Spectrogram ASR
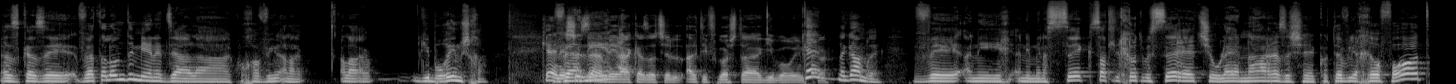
אז כזה, ואתה לא מדמיין את זה על הכוכבים, על, ה, על הגיבורים שלך. כן, יש איזו ואני- אמירה כזאת של אל תפגוש את הגיבורים כן, שלך. לגמרי. ואני אני מנסה קצת לחיות בסרט שאולי הנער הזה שכותב לי אחרי הופעות,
